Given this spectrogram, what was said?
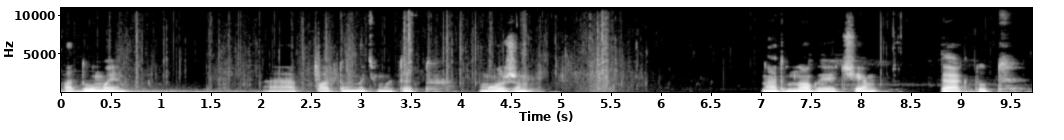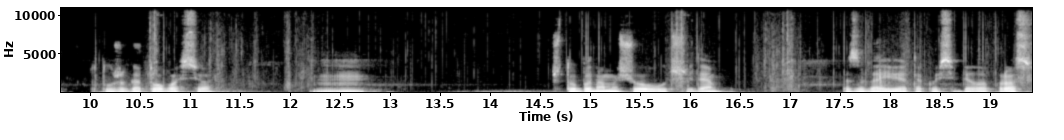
подумаем. А подумать мы тут можем над многое чем. Так, тут, тут уже готово все. Чтобы нам еще улучшить, да? Задаю я такой себе вопрос.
